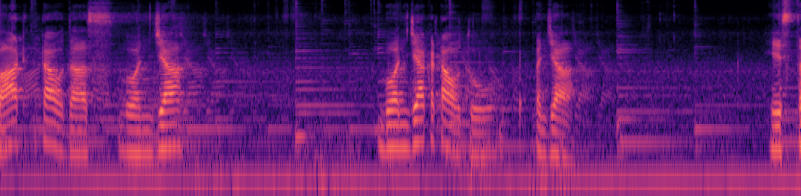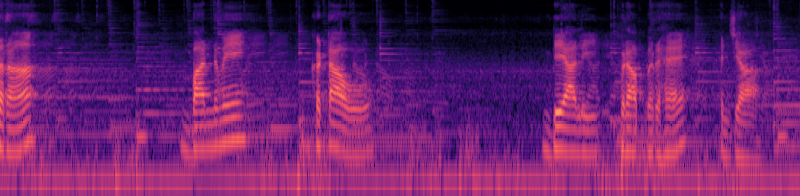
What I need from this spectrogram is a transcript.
62 ਘਟਾਓ 10 52 52 ਘਟਾਓ 2 50 ਇਸ ਤਰ੍ਹਾਂ 92 ਘਟਾਓ 42 ਬਰਾਬਰ ਹੈ 50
